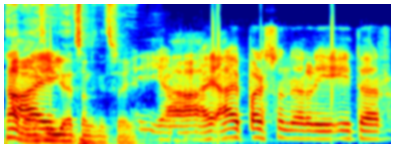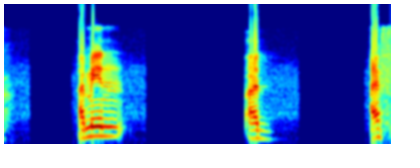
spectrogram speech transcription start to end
Pablo, I, I think you have something to say. Yeah, I, I personally either, I mean, I, I've,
